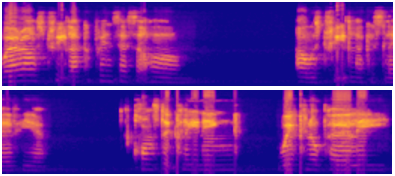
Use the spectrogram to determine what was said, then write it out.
where I was treated like a princess at home, I was treated like a slave here. Constant cleaning, waking up early.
